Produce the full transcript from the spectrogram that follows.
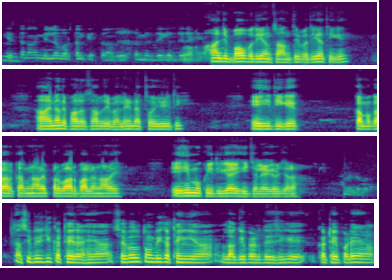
ਕਿਸ ਤਰ੍ਹਾਂ ਦੇ ਮਿਲਣ ਵਰਤਨ ਕਿਸ ਤਰ੍ਹਾਂ ਦੇ ਉਸ ਤੋਂ ਮਿਲਦੇ ਗਿਲਦੇ ਰਹੇ? ਆ ਹਾਂਜੀ ਬਹੁਤ ਵਧੀਆ ਇਨਸਾਨ ਸੀ ਵਧੀਆ ਸੀਗੇ। ਹਾਂ ਇਹਨਾਂ ਦੇ ਫਾਦਰ ਸਾਹਿਬ ਦੀ ਪਹਿਲਾਂ ਡੈਥ ਹੋਈ ਹੋਈ ਸੀ। ਇਹੀ ਸੀਗੇ ਕੰਮਕਾਰ ਕਰਨ ਵਾਲੇ ਪਰਿਵਾਰ ਪਾਲਣ ਵਾਲੇ। ਇਹੀ ਮੁਖੀ ਸੀਗਾ ਇਹੀ ਚਲੇ ਗਿਆ ਵਿਚਾਰਾ। ਅਸੀਂ ਵੀਰ ਜੀ ਇਕੱਠੇ ਰਹੇ ਆ ਸਿਵਲ ਤੋਂ ਵੀ ਇਕੱਠੇ ਹੀ ਆ ਲਾਗੇ ਪਿੰਡ ਦੇ ਸੀਗੇ ਇਕੱਠੇ ਪੜ੍ਹੇ ਆ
